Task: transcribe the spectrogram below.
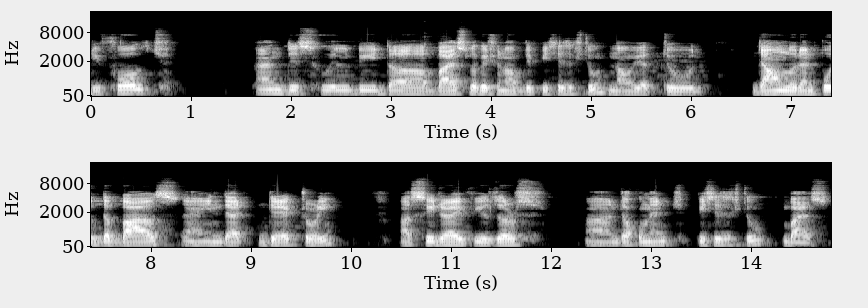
default. And this will be the BIOS location of the pcsx2 now you have to download and put the BIOS uh, in that directory. Uh, C drive users uh, document pcsx2 BIOS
